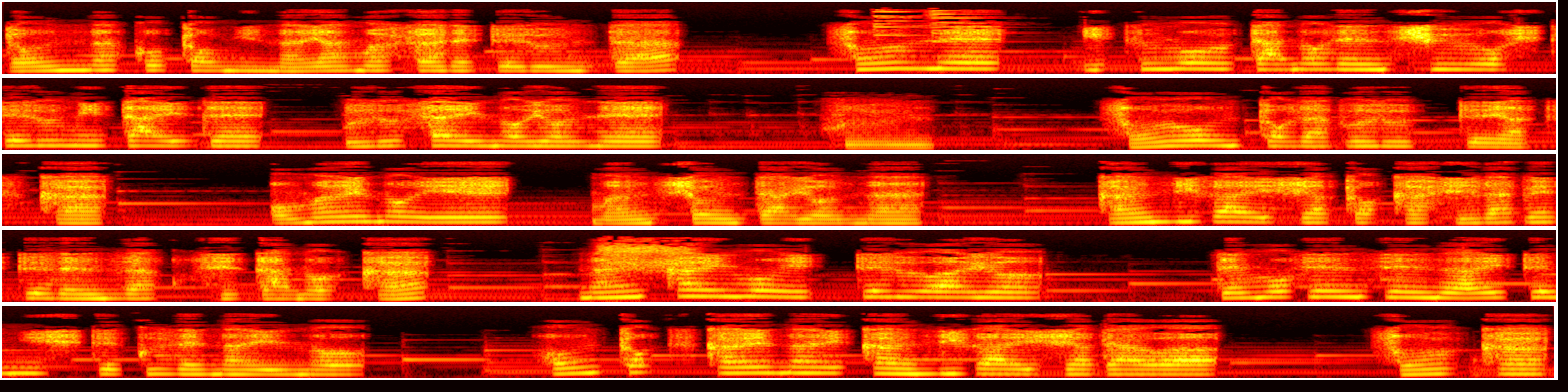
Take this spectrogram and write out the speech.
どんなことに悩まされてるんだ？そうね、いつも歌の練習をしてるみたいで、うるさいのよね。ふーん。騒音トラブルってやつか。お前の家、マンションだよな。管理会社とか調べて連絡したのか？何回も言ってるわよ。でも全然相手にしてくれないの。ほんと使えない管理会社だわ。そうか、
